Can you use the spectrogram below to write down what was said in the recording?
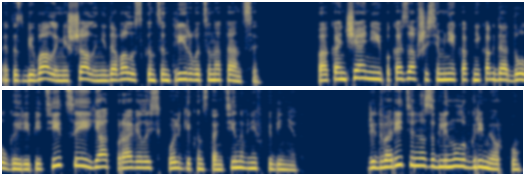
Это сбивало, мешало, не давало сконцентрироваться на танце. По окончании показавшейся мне как никогда долгой репетиции, я отправилась к Ольге Константиновне в кабинет. Предварительно заглянула в гримерку.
